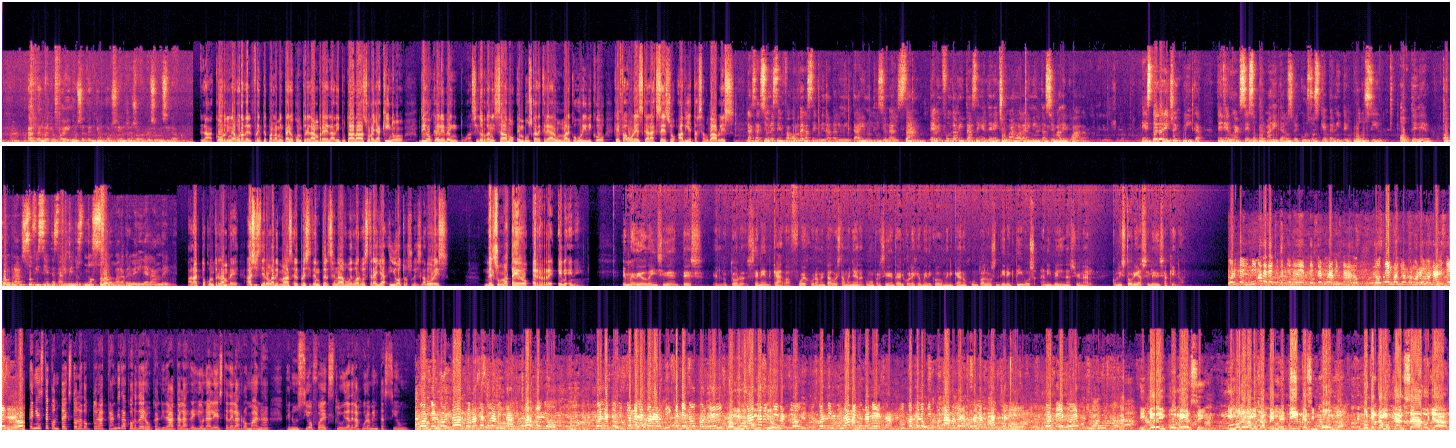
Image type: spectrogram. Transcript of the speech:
hasta en nuestro país de un 71% en sobrepeso y obesidad. La coordinadora del Frente Parlamentario contra el Hambre, la diputada Soraya Aquino, dijo que el evento ha sido organizado en busca de crear un marco jurídico que favorezca el acceso a dietas saludables. Las acciones en favor de la seguridad alimentaria y nutricional SAN deben fundamentarse en el derecho humano a la alimentación adecuada. Este derecho implica tener un acceso permanente a los recursos que permiten producir, obtener o comprar suficientes alimentos no solo para prevenir el hambre. Al acto contra el hambre asistieron además el presidente del Senado Eduardo Estrella y otros legisladores. Nelson Mateo, RNN. En medio de incidentes, el doctor Zenén Cava fue juramentado esta mañana como presidente del Colegio Médico Dominicano junto a los directivos a nivel nacional. Con la historia, Siledis Aquino. Porque el mismo derecho que tiene de, de ser juramentado lo tengo yo como regional este. En este contexto, la doctora Cándida Cordero, candidata a la regional este de la Romana, denunció fue excluida de la juramentación. Porque el doctor que va a ser juramentado, igual que yo, con la comisión electoral dice que no, porque él la misma una comisión. porque impugnaban una mesa y porque lo que impugnaban era sobre la plancha. Entonces eso es injusto. Y quiere imponerse y no le vamos a permitir que se imponga, porque estamos cansados ya,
